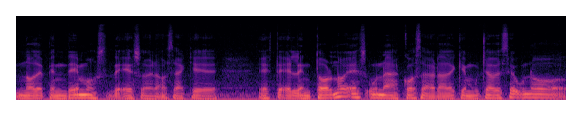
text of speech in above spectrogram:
no dependemos de eso, ¿verdad? O sea que este, el entorno es una cosa, ¿verdad? De que muchas veces uno,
